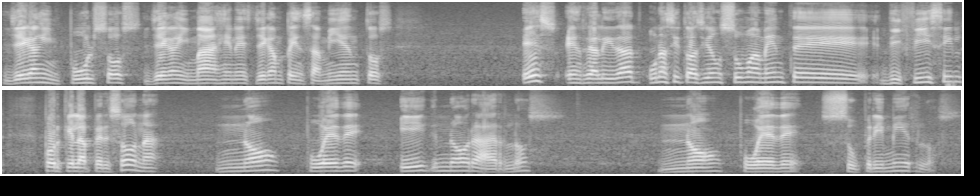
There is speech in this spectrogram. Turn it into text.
llegan impulsos, llegan imágenes, llegan pensamientos. Es en realidad una situación sumamente difícil porque la persona no puede ignorarlos, no puede suprimirlos.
